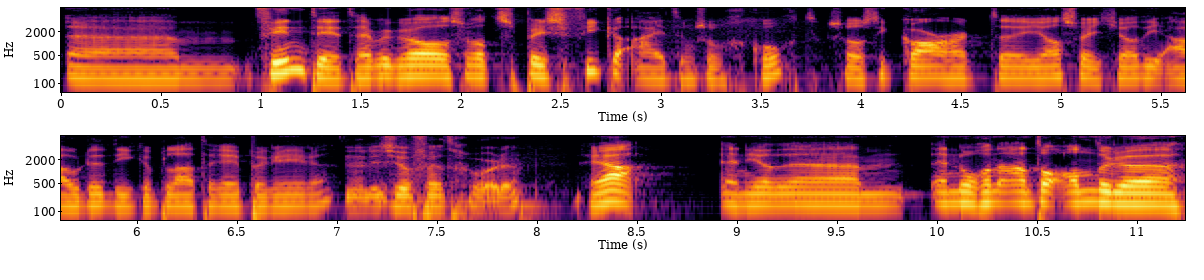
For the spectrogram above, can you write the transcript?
ehm Vinted heb ik wel eens wat specifieke items op gekocht. Zoals die Carhartt eh, jas, weet je wel. Die oude die ik heb laten repareren. Nou, die is heel vet geworden. Ja, en, die had, ehm, en nog een aantal andere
